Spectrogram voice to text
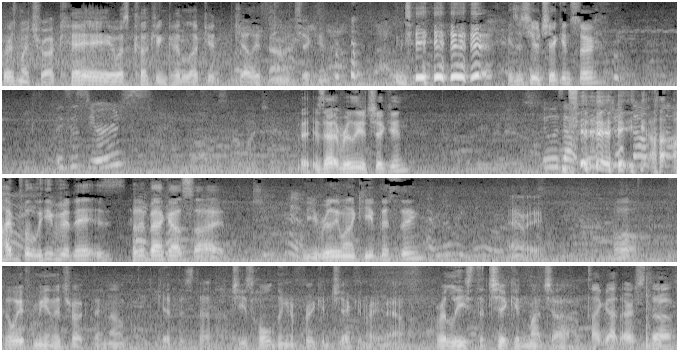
Where's my truck? Hey, what's cooking? Good looking. Kelly found the chicken. is this your chicken, sir? Is this yours? Is that really a chicken? It was out. It was just outside. I believe it is. Put it back outside. Keep him. Do you really want to keep this thing? I really do. All right. Well, go wait for me in the truck then. I'll get this stuff. She's holding a freaking chicken right now. Release the chicken, my child. I got our stuff.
